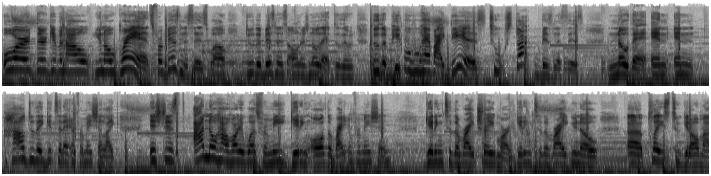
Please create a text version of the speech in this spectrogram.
Or they're giving out, you know, grants for businesses. Well, do the business owners know that? Do the do the people who have ideas to start businesses know that? And and how do they get to that information? Like it's just I know how hard it was for me getting all the right information getting to the right trademark, getting to the right, you know, uh, place to get all my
